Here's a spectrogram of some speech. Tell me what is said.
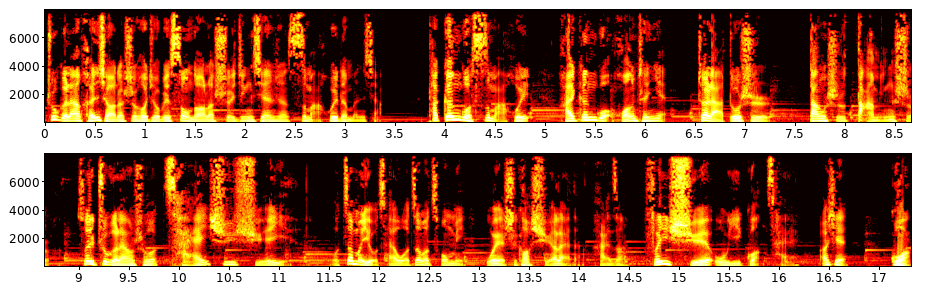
诸葛亮很小的时候就被送到了水镜先生司马徽的门下，他跟过司马徽，还跟过黄承彦，这俩都是当时大名士了。所以诸葛亮说：“才须学也。我这么有才，我这么聪明，我也是靠学来的。孩子，非学无以广才，而且。”广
